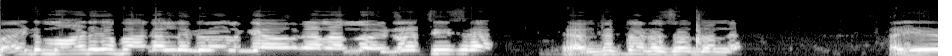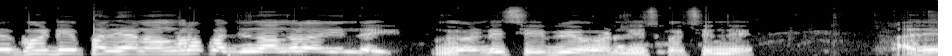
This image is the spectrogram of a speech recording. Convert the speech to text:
బయట మామిడిగా పాకాల దగ్గర వాళ్ళకి ఎవరికైనా అన్న ఇట్లా తీసిరా. ఎంత ఇస్తాడో చూద్దాం అవి ఒకటి పదిహేను వందలు పద్దెనిమిది వందలు అయింది అవి ఇదిగోండి సిబిఐ ఒకటి తీసుకొచ్చింది. అది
